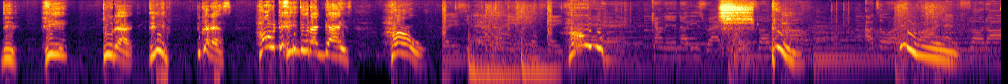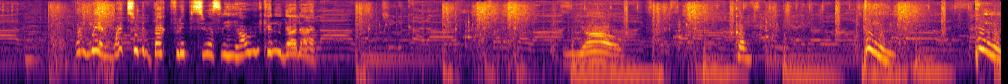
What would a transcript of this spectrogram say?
did he do that? Did he look at us? How did he do that guys? How? How? Shh, boom! Ooh! But wait, what's with the backflip? Seriously, how can he do that? Yo! Come! Boom! Boom!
